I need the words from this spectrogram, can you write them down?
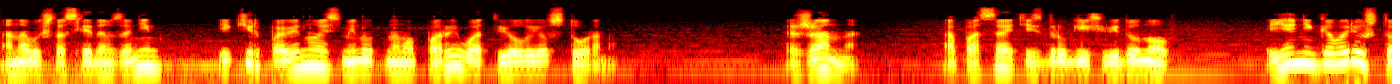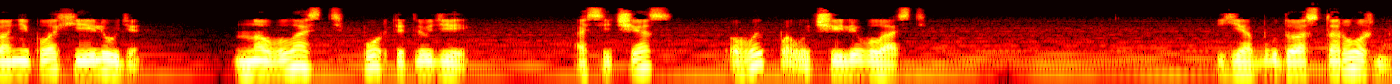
она вышла следом за ним, и Кир, повинуясь минутному порыву, отвел ее в сторону. «Жанна, опасайтесь других ведунов. Я не говорю, что они плохие люди, но власть портит людей. А сейчас вы получили власть». «Я буду осторожна.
